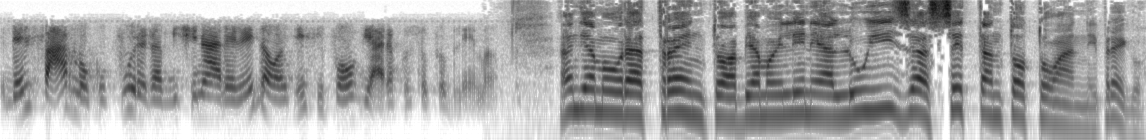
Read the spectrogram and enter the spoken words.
del farmaco oppure ravvicinare le dosi e si può ovviare a questo problema. Andiamo ora a Trento, abbiamo in linea Luisa, 78 anni, prego.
